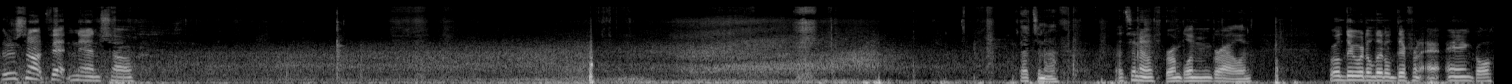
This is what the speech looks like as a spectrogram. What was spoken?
They're just not fitting in, so. That's enough. That's enough grumbling and growling. We'll do it a little different angle.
